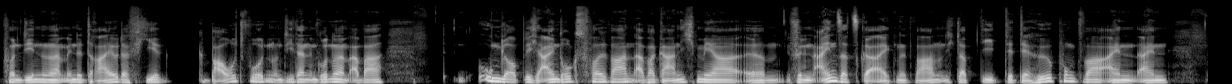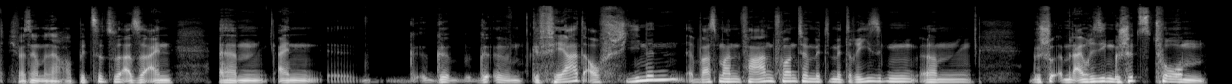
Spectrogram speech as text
von denen dann am Ende drei oder vier gebaut wurden und die dann im Grunde genommen aber unglaublich eindrucksvoll waren, aber gar nicht mehr ähm, für den Einsatz geeignet waren. Und ich glaube, die der, der Höhepunkt war ein ein, ich weiß nicht, ob man da Haubitze zu, also ein ähm, ein äh, Ge Ge ähm, Gefährt auf Schienen, was man fahren konnte mit mit riesigen ähm, mit einem riesigen Geschützturm,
